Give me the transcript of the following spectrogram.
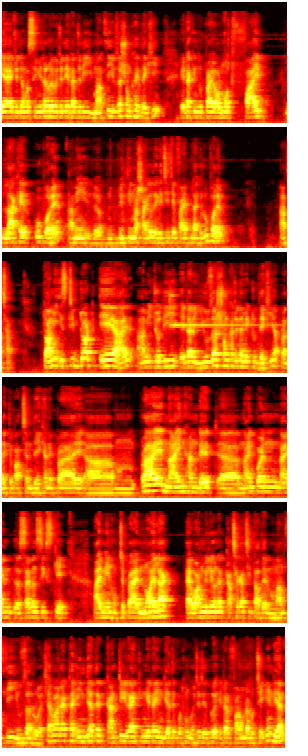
এআই যদি আমরা সিমিলার ওয়েবে যদি এটা যদি মান্থলি ইউজার সংখ্যায় দেখি, এটা কিন্তু প্রায় অলমোস্ট ফাইভ লাখের উপরে। আমি দুই, তিন মাস আগেও দেখেছি যে ফাইভ লাখের উপরে। আচ্ছা তো আমি স্টিপ ডট এআই আমি যদি এটার ইউজার সংখ্যা যদি আমি একটু দেখি, আপনারা দেখতে পাচ্ছেন যে এখানে প্রায় প্রায় nine hundred nine point nine seven six K I mean হচ্ছে প্রায় নয় লাখ ওয়ান মিলিয়নের কাছাকাছি তাদের মান্থলি ইউজার রয়েছে। এবং একটা ইন্ডিয়াতে কান্ট্রি র্যাঙ্কিং এটা ইন্ডিয়াতে প্রথম রয়েছে, যেহেতু এটার ফাউন্ডার হচ্ছে ইন্ডিয়ান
